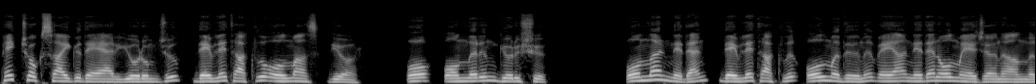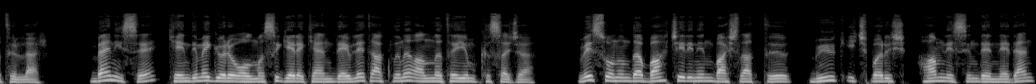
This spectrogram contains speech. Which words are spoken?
Pek çok saygıdeğer yorumcu, devlet aklı olmaz, diyor. O, onların görüşü. Onlar neden, devlet aklı olmadığını veya neden olmayacağını anlatırlar. Ben ise, kendime göre olması gereken devlet aklını anlatayım kısaca. Ve sonunda Bahçeli'nin başlattığı, büyük iç barış, hamlesinde neden,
